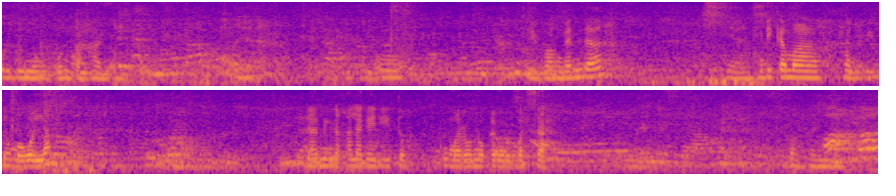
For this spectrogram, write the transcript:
pwede nung puntahan. Oh. Ayan. Oh. Diba ang ganda? Yan. Hindi ka ma, ano dito, mawala. Daming nakalagay dito kung marunong kang magbasa. Ayan. Diba ang ganda?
